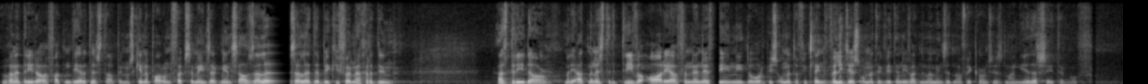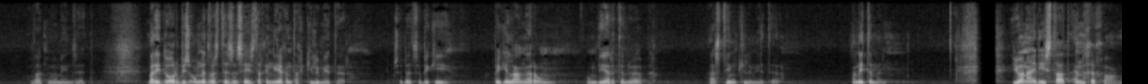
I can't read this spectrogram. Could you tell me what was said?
Hoe gaan dit 3 dae vat om deur te stap? En ons ken 'n paar onfikse mense, ek meen selfs hulle sal dit 'n bietjie vinniger doen as 3 dae. Maar die administratiewe area van Ninive en die dorpies om dit of die klein villages om dit, ek weet nie wat noem mense dit in Afrikaans, is dit maar nedersetting of wat noem mense dit. Maar die dorpies om dit was tussen 60 en 90 km. So dit is 'n bietjie bietjie langer om om deur te loop as 10 km. Maar nietemin. Jona het die stad ingegaan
